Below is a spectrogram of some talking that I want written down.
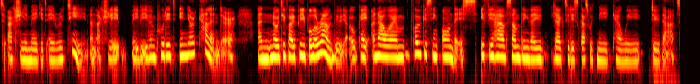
to actually make it a routine and actually maybe even put it in your calendar and notify people around you. Yeah, okay, now I'm focusing on this. If you have something that you'd like to discuss with me, can we do that?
